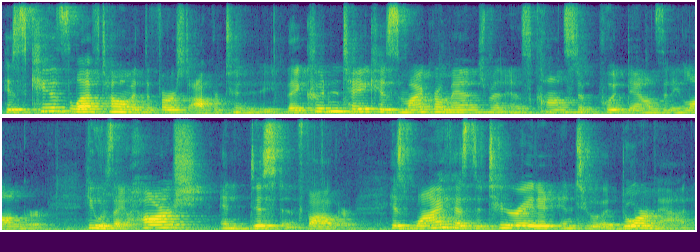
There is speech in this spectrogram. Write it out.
His kids left home at the first opportunity. They couldn't take his micromanagement and his constant put downs any longer. He was a harsh and distant father. His wife has deteriorated into a doormat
